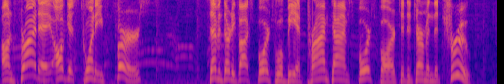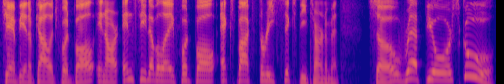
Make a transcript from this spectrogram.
on Friday, August 21st. 730 Fox Sports will be at Primetime Sports Bar to determine the true champion of college football in our NCAA Football Xbox 360 tournament. So, rep your school.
